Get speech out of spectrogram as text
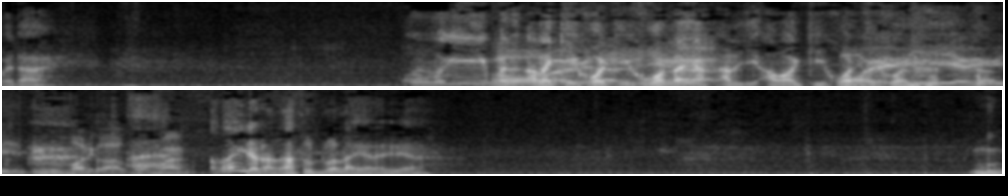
ไม่ได้โอ้ยมันอะไรกี่คนกี่คนอะไรอย่างอะไรเอาอะไรกี่คนโอ้ยกี่คนไม่มีไม่มีตีดูคอดีกว่าผมมากเฮ้ยเดี๋ยวหนังกระสุนว่าอะไรอะไรเนี่ยมึง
